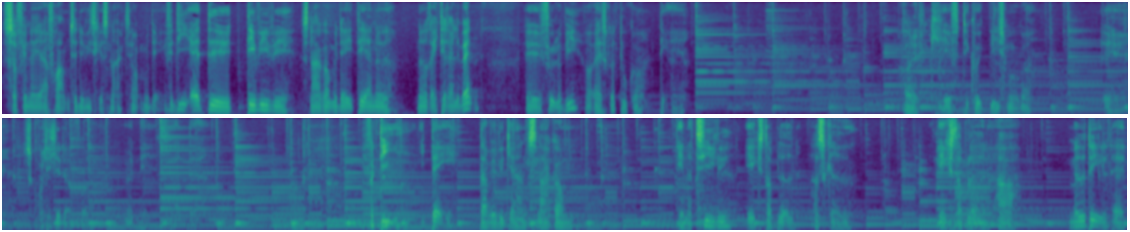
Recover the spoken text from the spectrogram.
Så finder jeg frem til det, vi skal snakke til om i dag. Fordi at øh, det, vi vil snakke om i dag, det er noget, noget rigtig relevant, øh, føler vi. Og Asger, du går derhen. Hold kæft, det kunne ikke blive smukkere. Øh, skru lige lidt op for. Sådan der. Fordi i dag, der vil vi gerne snakke om en artikel, Ekstrabladet har skrevet. Ekstrabladet har meddelt, at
